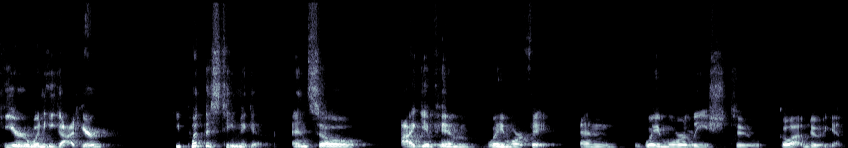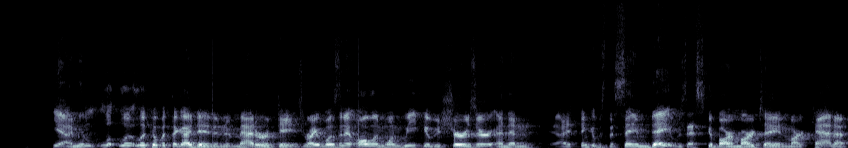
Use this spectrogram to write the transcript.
here when he got here. He put this team together. And so I give him way more faith and way more leash to go out and do it again. Yeah, I mean, look, look at what the guy did in a matter of days, right? Wasn't it all in one week? It was Scherzer, and then I think it was the same day. It was Escobar, Marte, and Mark Canha,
